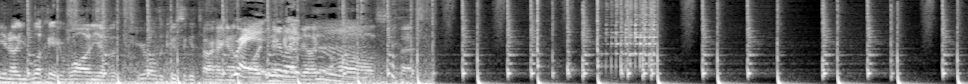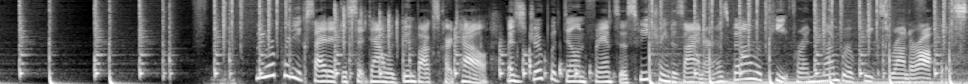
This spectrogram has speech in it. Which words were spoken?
you know, you look at your wall and you have a, your old acoustic guitar hanging on Right, the and wall, you're and like, be hmm. oh, it's the best. Pretty excited to sit down with Boombox Cartel, as Drip with Dillon Francis featuring Desiigner has been on repeat for a number of weeks around our office.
